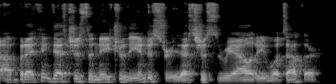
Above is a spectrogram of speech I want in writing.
uh, but I think that's just the nature of the industry. That's just the reality of what's out there.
